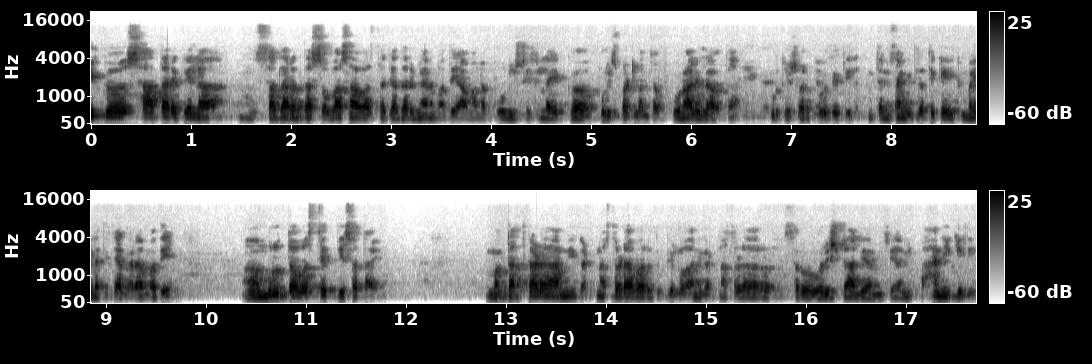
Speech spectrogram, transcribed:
एक सहा तारखेला साधारणतः सव्वा सहा वाजताच्या दरम्यानमध्ये आम्हाला पोलीस स्टेशनला एक पोलीस पाटलांचा फोन आलेला होता कुडकेश्वर येथील. त्यांनी सांगितलं होतं की एक महिला तिच्या घरामध्ये मृत अवस्थेत दिसत आहे. मग तात्काळ आम्ही घटनास्थळावर गेलो आणि घटनास्थळावर सर्व वरिष्ठ आले आमचे आणि पाहणी केली.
